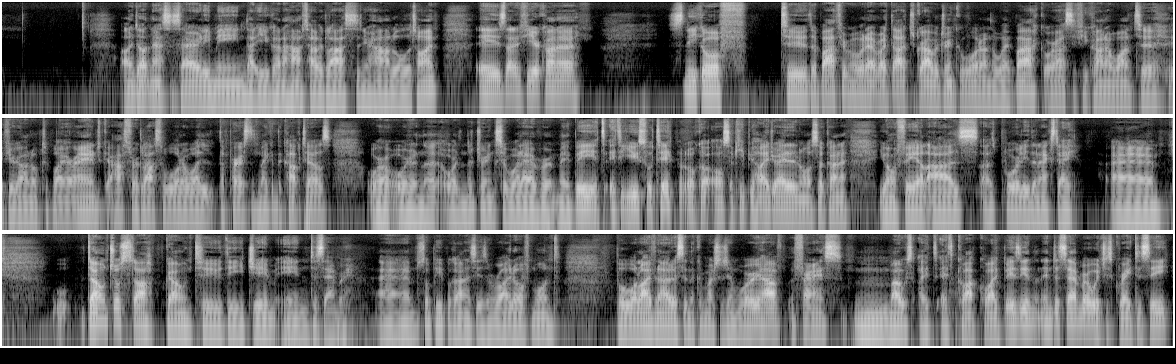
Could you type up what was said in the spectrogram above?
I don't necessarily mean that you kind of have to have a glass in your hand all the time. Is that if you're kind of sneak off to the bathroom or whatever like that, grab a drink of water on the way back, or else if you kind of want to, if you're going up to buy a round, ask for a glass of water while the person's making the cocktails, or ordering the ordering the drinks or whatever it may be. It's it's a useful tip. It'll also keep you hydrated and also kind of you won't feel as as poorly the next day. Um, don't just stop going to the gym in December. Um, some people kind of see it as a write off month, but what I've noticed in the commercial gym where you have in France, most it's, it's quite quite busy in, in December, which is great to see.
